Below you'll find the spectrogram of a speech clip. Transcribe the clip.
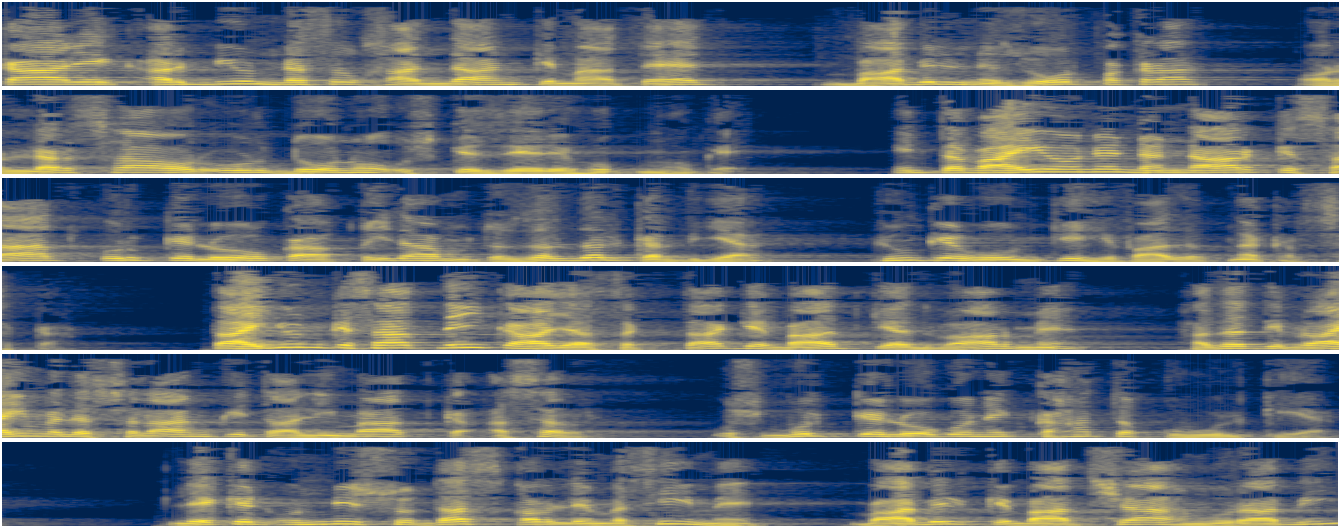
کار ایک عربی نسل خاندان کے ماتحت بابل نے زور پکڑا۔ اور لرسا اور ار دونوں اس کے زیر حکم ہو گئے۔ ان تباہیوں نے ننار کے ساتھ ار کے لوگوں کا عقیدہ متزلزل کر دیا کیونکہ وہ ان کی حفاظت نہ کر سکا۔ تعین کے ساتھ نہیں کہا جا سکتا کہ بعد کے ادوار میں حضرت ابراہیم علیہ السلام کی تعلیمات کا اثر اس ملک کے لوگوں نے کہاں تک قبول کیا۔ لیکن انیس سو دس قبل مسیح میں بابل کے بادشاہ ہمورابی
